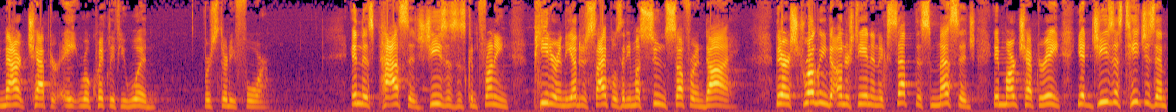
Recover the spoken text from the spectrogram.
Mark chapter 8 real quickly, if you would, verse 34. In this passage, Jesus is confronting Peter and the other disciples that he must soon suffer and die. They are struggling to understand and accept this message in Mark chapter 8. Yet Jesus teaches them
